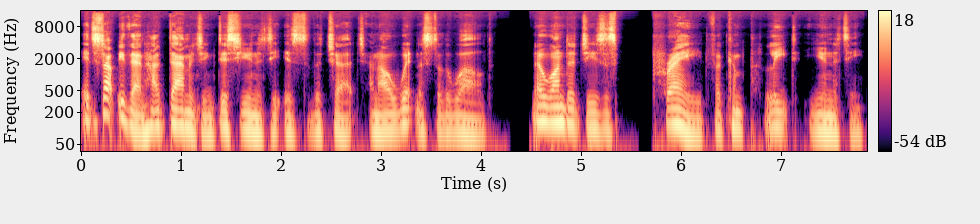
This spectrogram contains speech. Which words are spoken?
It struck me then how damaging disunity is to the church and our witness to the world. No wonder Jesus prayed for complete unity,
